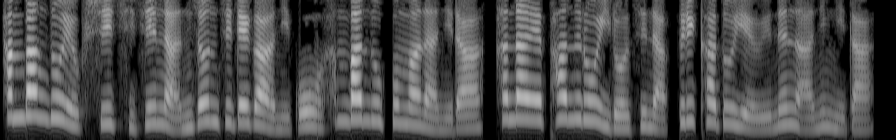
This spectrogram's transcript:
한반도 역시 지진 안전지대가 아니고 한반도뿐만 아니라 하나의 판으로 이뤄진 아프리카도 예외는 아닙니다.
